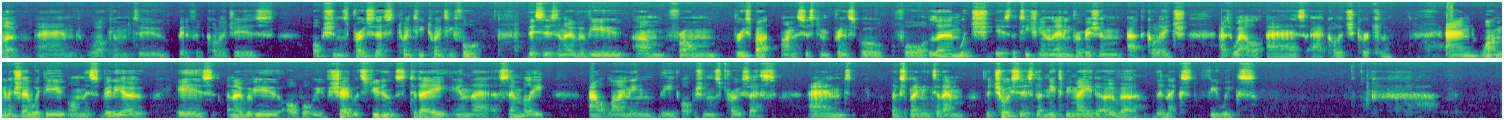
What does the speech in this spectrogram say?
Hello and welcome to Bideford College's Options Process 2024. This is an overview um, from Bruce Butt. I'm Assistant Principal for Learn, which is the teaching and learning provision at the college, as well as our college curriculum. And what I'm going to share with you on this video is an overview of what we've shared with students today in their assembly, outlining the options process and explaining to them the choices that need to be made over the next few weeks.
